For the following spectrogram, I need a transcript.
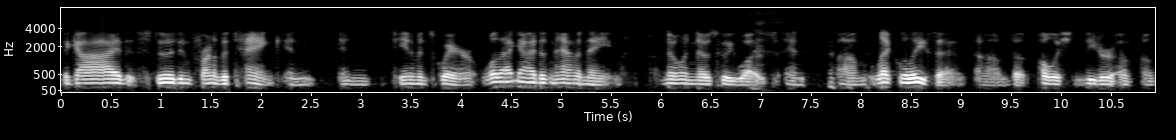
the guy that stood in front of the tank in in Tiananmen Square. Well, that guy doesn't have a name. No one knows who he was. And um, Lech Walesa, um, the Polish leader of, of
